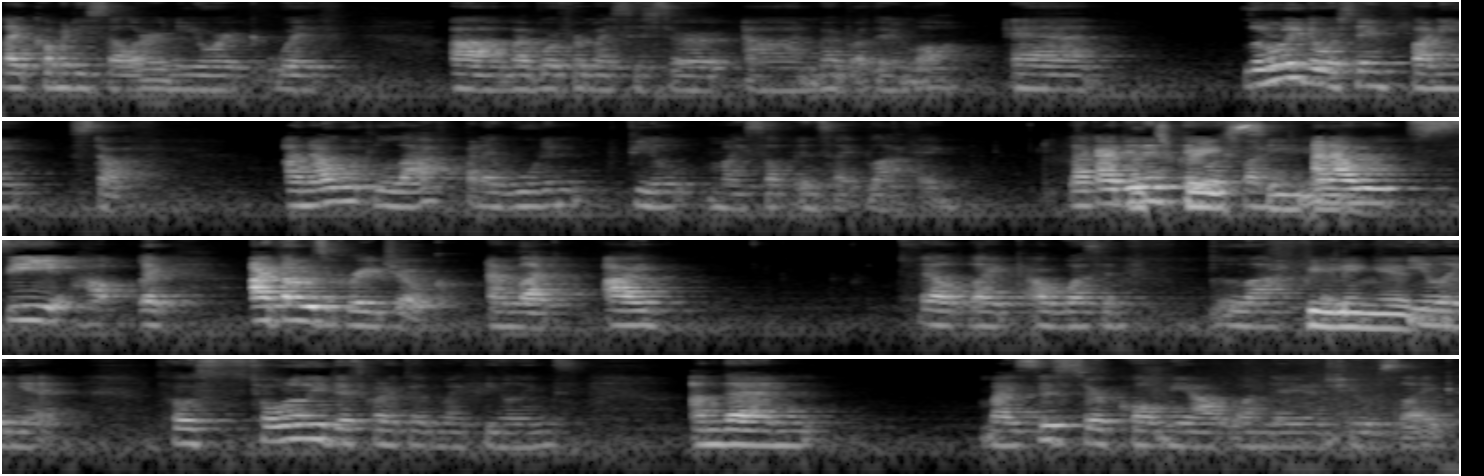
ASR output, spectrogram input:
like Comedy Cellar in New York with uh, my boyfriend, my sister, and my brother-in-law, and literally they were saying funny stuff, and I would laugh, but I wouldn't feel myself inside laughing. Like I didn't That's think it was funny, yeah. and I would see how like I thought it was a great joke, and like I felt like I wasn't laughing, Feeling it. feeling it. So I was totally disconnected with my feelings, and then my sister called me out one day, and she was like,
